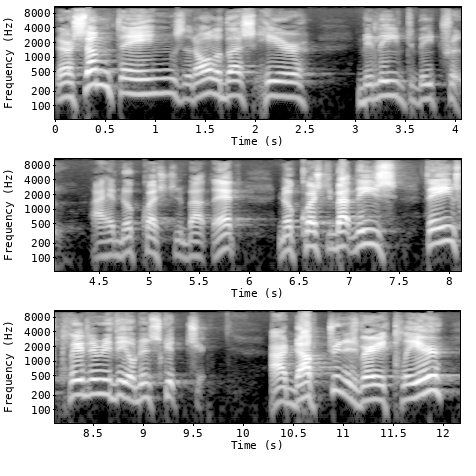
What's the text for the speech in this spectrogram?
There are some things that all of us here believe to be true. I have no question about that. No question about these things clearly revealed in Scripture. Our doctrine is very clear,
